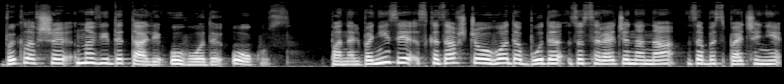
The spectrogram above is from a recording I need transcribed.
виклавши нові деталі угоди ОКУС. Пан Альбанізі сказав, що угода буде зосереджена на забезпеченні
